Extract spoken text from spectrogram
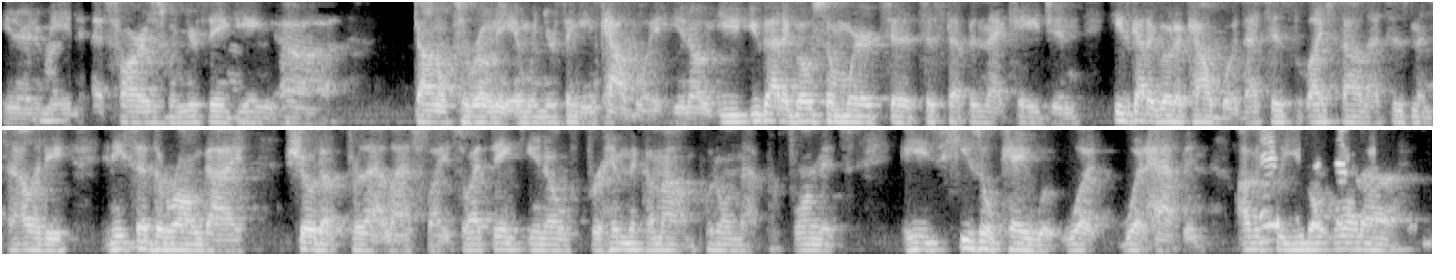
You know what I mean? As far as when you're thinking uh, Donald Cerrone and when you're thinking Cowboy, you know, you, you got to go somewhere to to step in that cage, and he's got to go to Cowboy. That's his lifestyle. That's his mentality. And he said the wrong guy showed up for that last fight. So I think you know, for him to come out and put on that performance, he's he's okay with what what happened. Obviously, you don't want to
